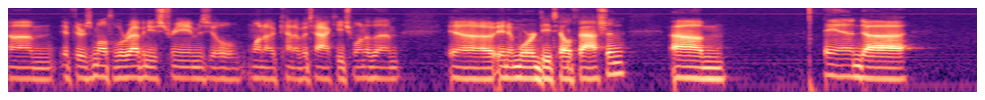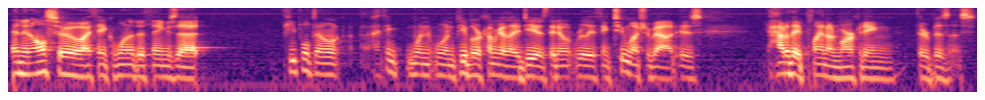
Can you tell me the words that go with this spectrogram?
Um, if there's multiple revenue streams, you'll want to kind of attack each one of them uh, in a more detailed fashion. Um, and, uh, and then also, I think one of the things that people don't, I think when, when people are coming up with ideas, they don't really think too much about is how do they plan on marketing their business?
